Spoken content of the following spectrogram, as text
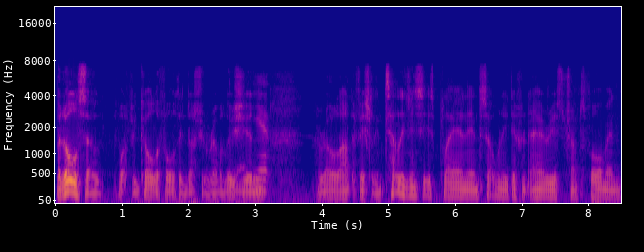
but also what's been called the fourth industrial revolution. Yeah. The role artificial intelligence is playing in so many different areas, transforming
